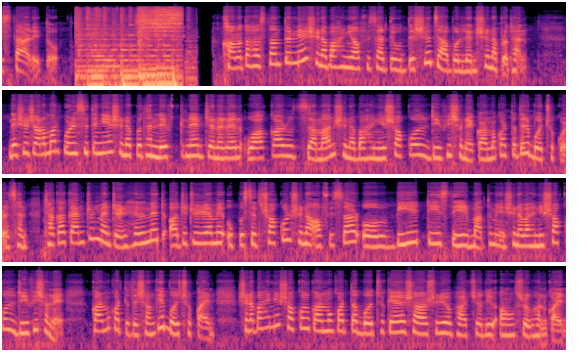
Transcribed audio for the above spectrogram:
বিস্তারিত। ক্ষমতা হস্তান্তর নিয়ে সেনাবাহিনী অফিসারদের উদ্দেশ্যে যা বললেন সেনাপ্রধান। দেশের চলমান পরিস্থিতি নিয়ে সেনাপ্রধান লেফটেন্যান্ট জেনারেল ওয়াকারুজ্জামান সেনাবাহিনীর সকল ডিভিশনের কর্মকর্তাদের বৈঠক করেছেন। ঢাকা ক্যান্টনমেন্টের হেলমেট অডিটোরিয়ামে উপস্থিত সকল সেনা অফিসার ও বিটিসির মাধ্যমে সেনাবাহিনীর সকল ডিভিশনের কর্মকর্তাদের সঙ্গে বৈঠক করেন। সেনাবাহিনীর সকল কর্মকর্তা বৈঠকে সরাসরি ও ভার্চুয়ালি অংশগ্রহণ করেন।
